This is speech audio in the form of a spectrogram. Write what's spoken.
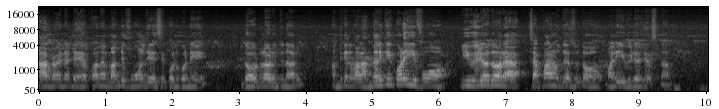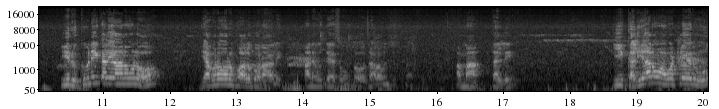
కారణం ఏంటంటే కొంతమంది ఫోన్ చేసి కొన్ని కొన్ని డౌట్లు అడుగుతున్నారు. అందుకని వాళ్ళందరికీ కూడా ఈ ఫోన్ ఈ వీడియో ద్వారా చెప్పాలనే ఉద్దేశంతో మళ్ళీ ఈ వీడియో చేస్తున్నాను. ఈ రుక్మిణి కళ్యాణంలో ఎవరెవరు పాల్గొనాలి అనే ఉద్దేశంతో చాలామంది చెప్తున్నారు. అమ్మ తల్లి ఈ కళ్యాణం అవ్వట్లేదు.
